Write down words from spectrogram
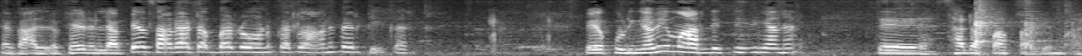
ਤੇ ਗੱਲ ਫਿਰ ਲੱਪਿਆ ਸਾਰਾ ਟੱਬਰ ਰੋਣ ਕਰ ਲਾਣ ਫਿਰ ਕੀ ਕਰਨਾ? ਵੇ ਕੁੜੀਆਂ ਵੀ ਮਾਰ ਦਿੱਤੀ ਦੀਆਂ ਨੇ। ਤੇ ਸਾਡਾ ਪਾਪਾ ਵੀ ਮਾਰ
